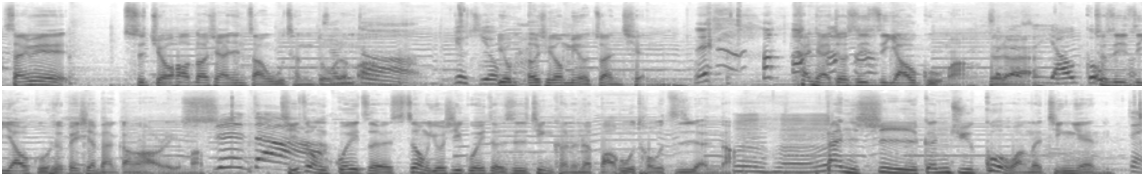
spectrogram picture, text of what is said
三月十九号到现在已经涨五成多了嘛。又又而且又没有赚钱，看起来就是一只妖股嘛，对不对？是妖股，就是一只妖股，是被限盘刚好而已嘛。是的，其实这种规则，这种游戏规则是尽可能的保护投资人呐。嗯哼。但是根据过往的经验，对，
